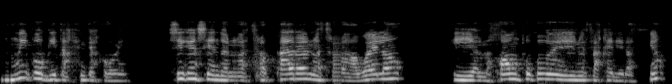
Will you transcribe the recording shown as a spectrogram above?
Muy poquita gente joven. Siguen siendo nuestros padres, nuestros abuelos, y a lo mejor un poco de nuestra generación.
